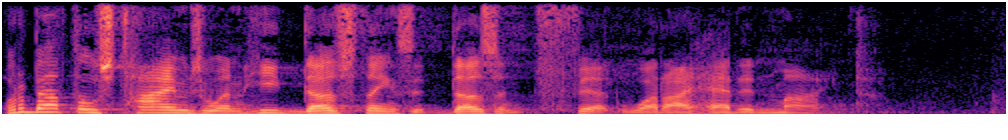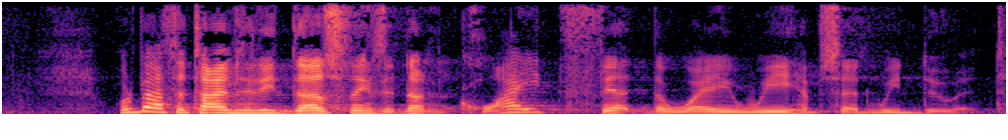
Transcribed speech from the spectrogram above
What about those times when he does things that doesn't fit what I had in mind? What about the times that he does things that doesn't quite fit the way we have said we do it?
